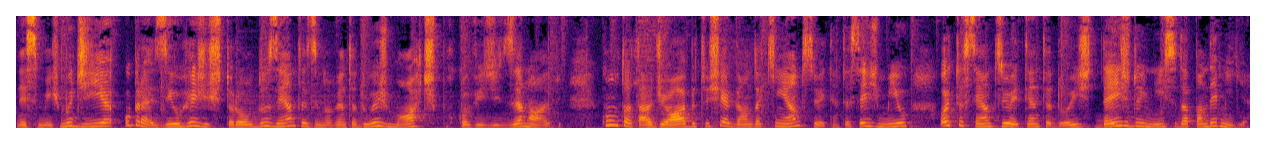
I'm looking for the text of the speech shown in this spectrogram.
Nesse mesmo dia, o Brasil registrou 292 mortes por Covid-19, com um total de óbitos chegando a 586.882 desde o início da pandemia.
